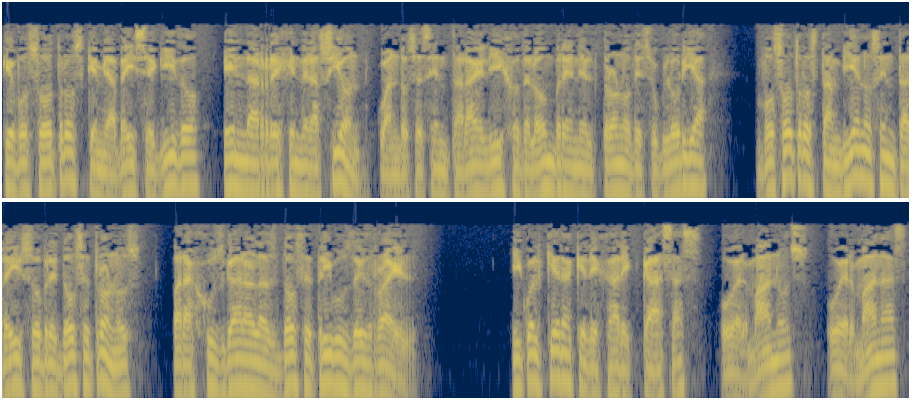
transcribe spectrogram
que vosotros que me habéis seguido, en la regeneración, cuando se sentará el Hijo del Hombre en el trono de su gloria, vosotros también os sentaréis sobre doce tronos, para juzgar a las doce tribus de Israel. Y cualquiera que dejare casas, o hermanos, o hermanas,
